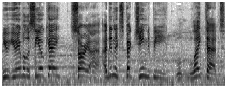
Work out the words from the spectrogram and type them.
You you able to see okay? Sorry, I, I didn't expect Gene to be l- like that.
